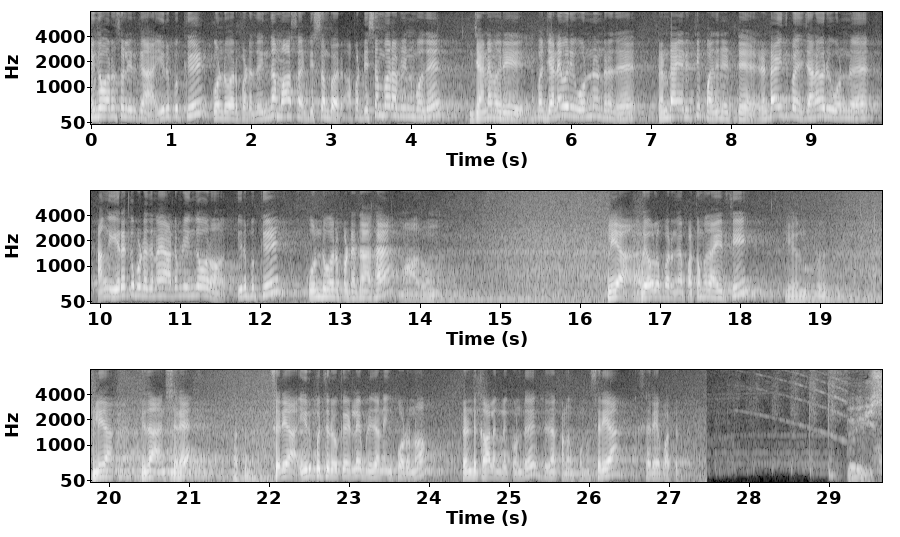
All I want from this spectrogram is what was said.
எங்கே வரும்னு சொல்லியிருக்கேன். இருப்புக்கு கொண்டு வரப்பட்டது. இந்த மாதம் டிசம்பர். அப்போ டிசம்பர் அப்படின்னும் போது ஜனவரி. இப்போ ஜனவரி ஒன்றுன்றது ரெண்டாயிரத்தி பதினெட்டு. ரெண்டாயிரத்தி பதி ஜனவரி ஒன்று அங்கே இறக்கப்பட்டதுன்னா ஆட்டோமேட்டிக் எங்கே வரும்? இருப்புக்கு கொண்டு வரப்பட்டதாக மாறும். இல்லையா? எவ்வளோ பாருங்கள் பத்தொன்பதாயிரத்தி எழுநூறு. இல்லையா? இதுதான் ஆன்சரு சரியா? இருப்பு திருவுக்கேட்டில் இப்படி தான் நீங்கள் போடணும். ரெண்டு காலங்களை கொண்டு இப்படி தான் கணக்கு போகணும் சரியா? சரியாக பார்த்துங்க Peace.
